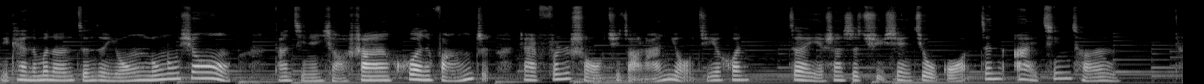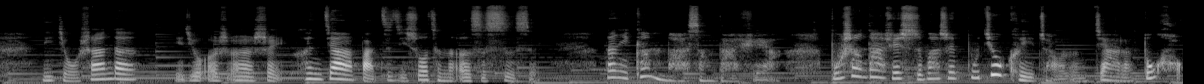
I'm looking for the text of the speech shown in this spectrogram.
你看能不能整整容，隆隆胸，当几年小三混房子，再分手去找男友结婚，这也算是曲线救国，真爱倾城。你九三的也就二十二岁，恨嫁把自己说成了二十四岁。那你干嘛上大学啊？不上大学，十八岁不就可以找人嫁了？多好！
